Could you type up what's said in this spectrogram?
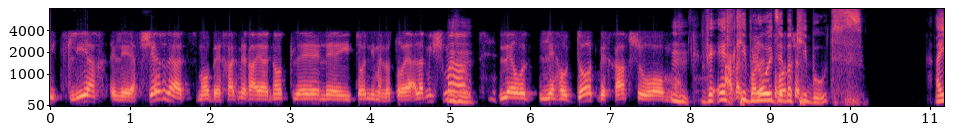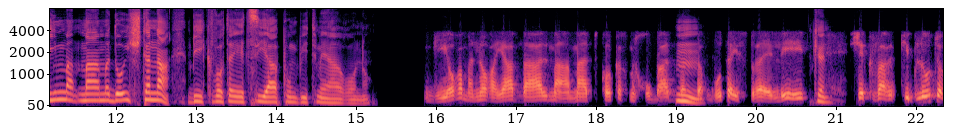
הצליח לאפשר לעצמו באחד מראיונות לעיתון, אם אני לא טועה, על המשמר, להודות בכך שהוא הומו. ואיך קיבלו את זה בקיבוץ? ש... האם מעמדו השתנה בעקבות היציאה הפומבית מהארון? גיורא מנור היה בעל מעמד כל כך מכובד mm. בתרבות הישראלית, כן. שכבר קיבלו אותו,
